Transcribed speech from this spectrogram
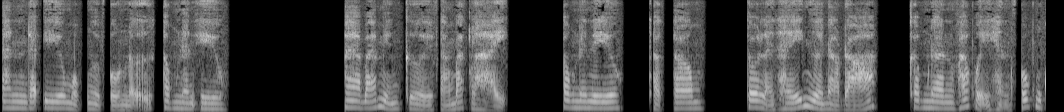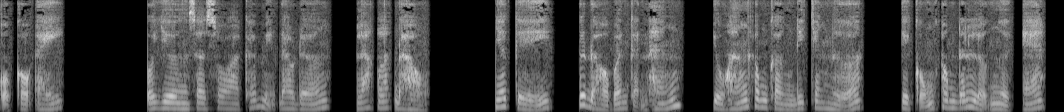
anh đã yêu một người phụ nữ không nên yêu. Hoa bá miệng cười phản bác lại, không nên yêu, thật không, tôi lại thấy người nào đó không nên phá hủy hạnh phúc của cô ấy. Cổ dương xoa xoa cái miệng đau đớn, lắc lắc đầu. Nhớ kỹ, cứ đồ bên cạnh hắn, dù hắn không cần đi chăng nữa, thì cũng không đến lượng người khác.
